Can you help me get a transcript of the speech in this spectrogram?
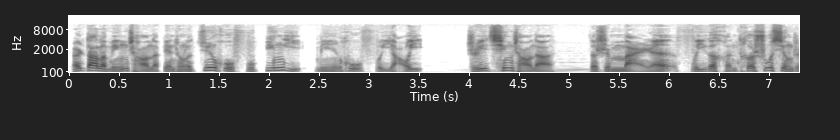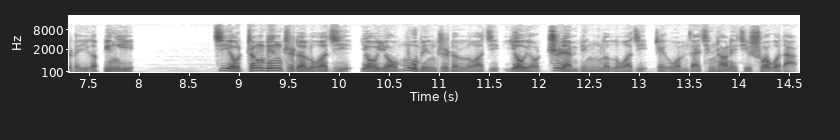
而到了明朝呢，变成了军户服兵役，民户服徭役。至于清朝呢，则是满人服一个很特殊性质的一个兵役，既有征兵制的逻辑，又有募兵制的逻辑，又有志愿兵的逻辑。这个我们在清朝那期说过的。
